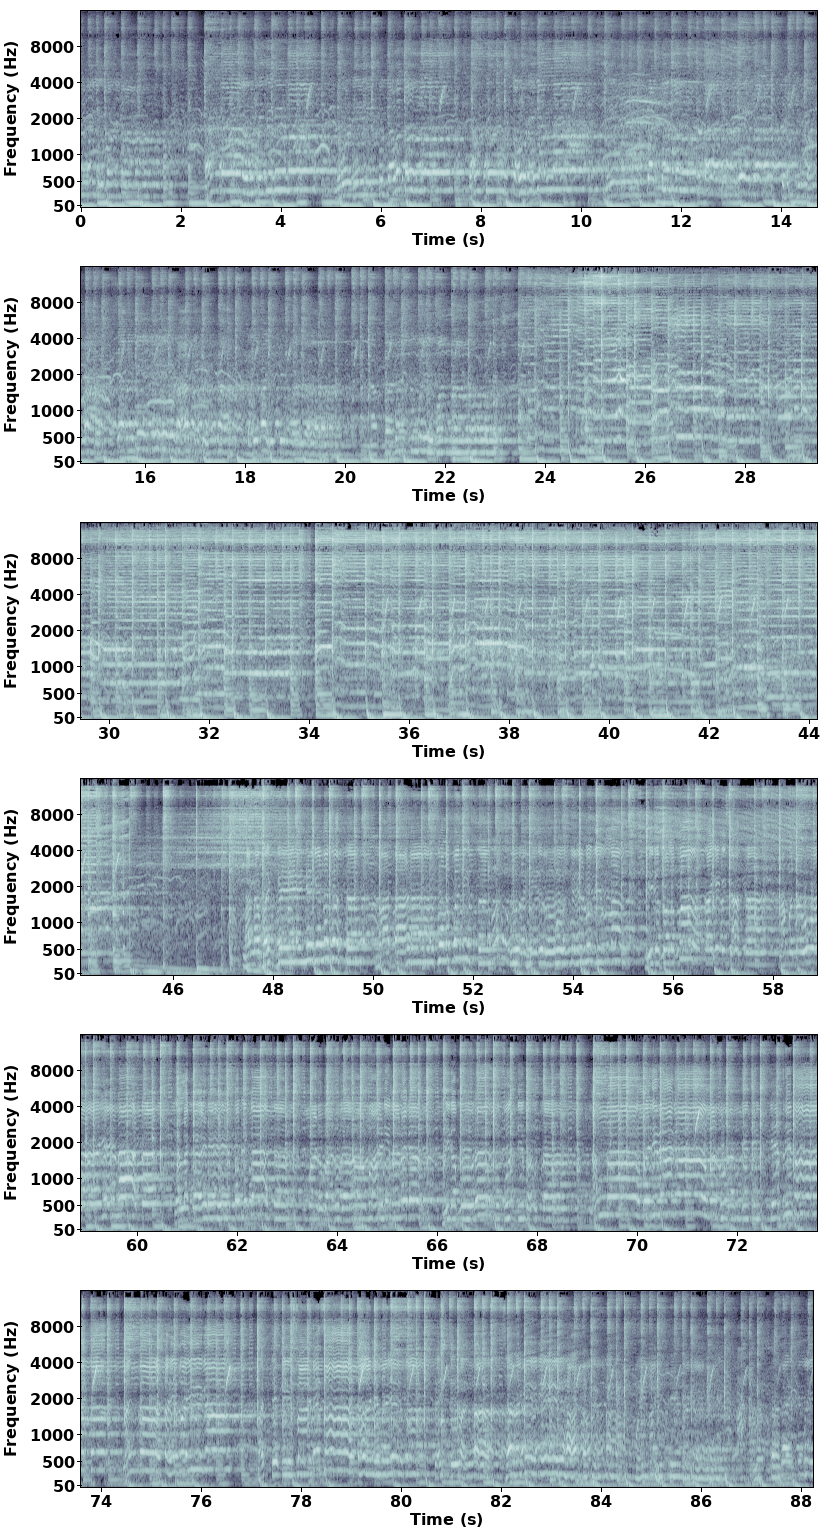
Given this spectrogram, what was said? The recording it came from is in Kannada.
ಮೈ ಬಣ್ಣ ನನ್ನ ಬಗ್ಗೆ ನಿನಗೆನ ಗೊತ್ತ? ಮಾತಾಡ ಸ್ವಲ್ಪ ನಿತ್ತ. ದೂರ ಹೇಳಿರು ಕೇಳುವುದಿಲ್ಲ ಈಗ ಸ್ವಲ್ಪ ಅಗಿಣಿ ಶಾಂತ. ನಮ್ಮ ನೋವ ಏನಾತ ಎಲ್ಲ ಕಡೆ ಬದುಕಾತ. ಮಾಡಬಾರದ ಮಾಡಿ ನನಗ ಈಗ ಪೂರ ಬುದ್ಧಿ ಬಂತ. ಹತ್ತಿ ಸಾಡೆ ಸಾಟ ನಿಲಯದ ಕಟ್ಟುವಲ್ಲ ಸರಗಿಗೆ ಹಾಕಿನ ಮೈ ಮಹಿತೆ ನಗ ಮತ್ತದಾಯ್ತು ಮೈ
